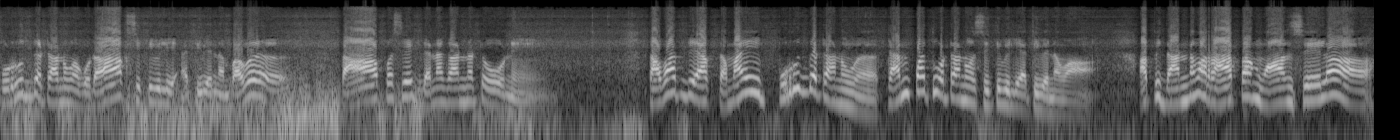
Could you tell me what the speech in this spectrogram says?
පුරුද්දට අනුව ගොඩාක් සිතවිලි ඇති වෙන බව තාපසෙක් දැනගන්නට ඕනේ. තවත් දෙයක් තමයි පුරුද්දට අනුව, tempatuවට අනුව සිතවිලි ඇති වෙනවා. අපි දන්නවා රාතන් වහන්සේලා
